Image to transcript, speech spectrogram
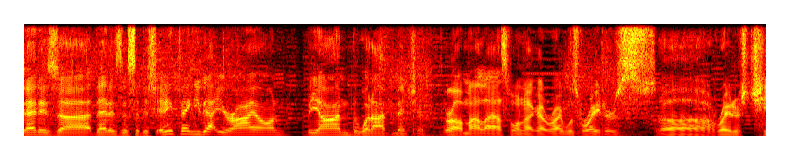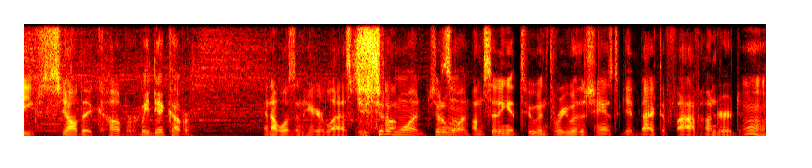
That is uh, that is this edition. Anything you got your eye on beyond what I've mentioned? Well, my last one I got right was Raiders. Uh, Raiders Chiefs. Y'all did cover, We did cover. and I wasn't here last week. Shoulda so- won, shoulda so won. I'm sitting at two and three with a chance to get back to 500. Hmm.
